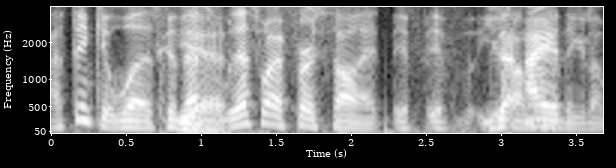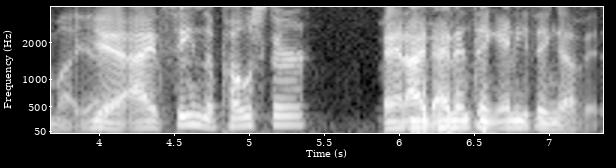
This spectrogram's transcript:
I think it was because that's Yeah. that's where I first saw it. If if you're That- talking about, I I think you're talking about, Yeah. yeah. I had seen the poster, and I, I didn't think anything of it.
